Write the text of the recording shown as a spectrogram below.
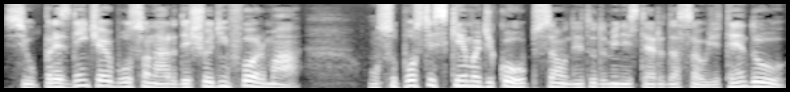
se o presidente Jair Bolsonaro deixou de informar um suposto esquema de corrupção dentro do Ministério da Saúde, tendo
